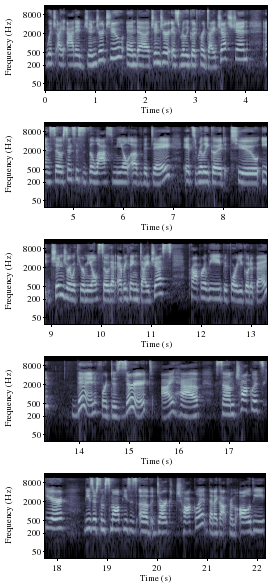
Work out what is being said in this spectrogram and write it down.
which I added ginger to, and uh, ginger is really good for digestion. And so since this is the last meal of the day, it's really good to eat ginger with your meal so that everything digests properly before you go to bed. Then for dessert, I have some chocolates here. These are some small pieces of dark chocolate that I got from Aldi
